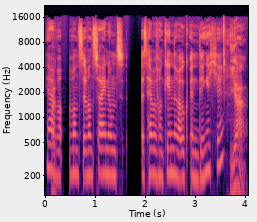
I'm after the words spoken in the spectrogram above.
ja, maar- want, want zij noemt het hebben van kinderen ook een dingetje. Ja,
